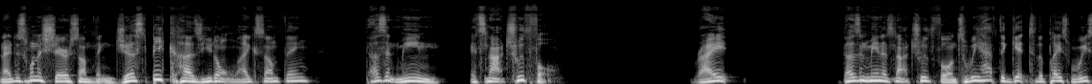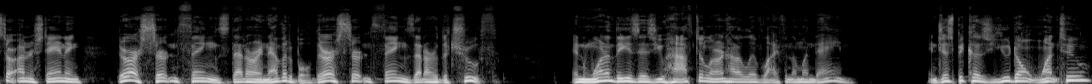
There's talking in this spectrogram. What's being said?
And I just want to share something. Just because you don't like something doesn't mean it's not truthful, right? doesn't mean it's not truthful. And so we have to get to the place where we start understanding there are certain things that are inevitable, there are certain things that are the truth. And one of these is you have to learn how to live life in the mundane. And just because you don't want to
